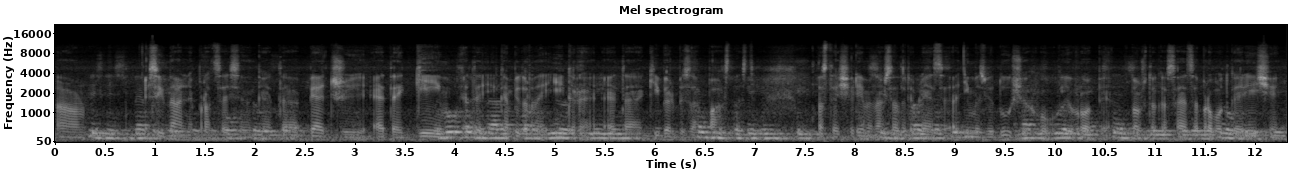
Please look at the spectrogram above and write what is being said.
э, сигнальный процессинг, это 5G, это гейм, это компьютерные игры, это кибербезопасность. В настоящее время наш центр является одним из ведущих в Европе в том, что касается обработки речи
